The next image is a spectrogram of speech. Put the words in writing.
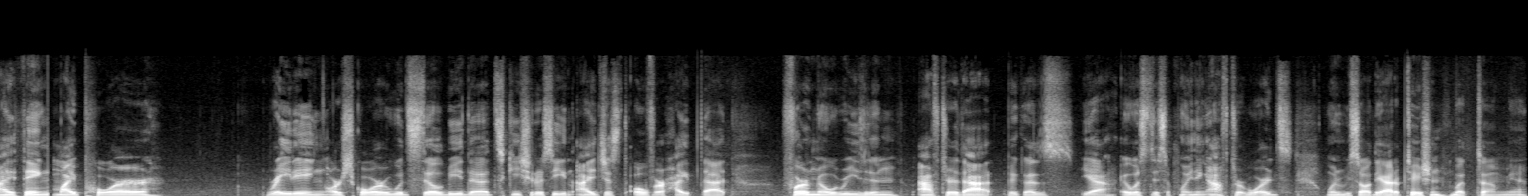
I think my poor rating or score would still be the Tsukishiro scene. I just overhyped that for no reason after that because yeah it was disappointing afterwards when we saw the adaptation but um yeah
